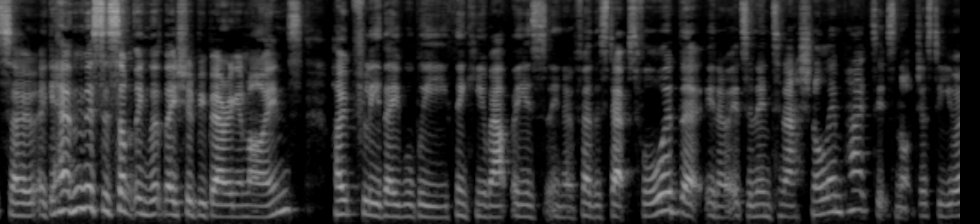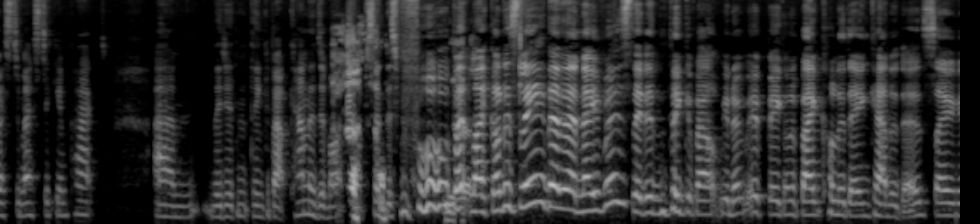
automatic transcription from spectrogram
so again, this is something that they should be bearing in mind. Hopefully, they will be thinking about these, you know, further steps forward. That you know, it's an international impact. It's not just a US domestic impact. Um, they didn't think about Canada much. I've said this before, yeah. but like honestly, they're their neighbours. They didn't think about you know it being on a bank holiday in Canada. So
